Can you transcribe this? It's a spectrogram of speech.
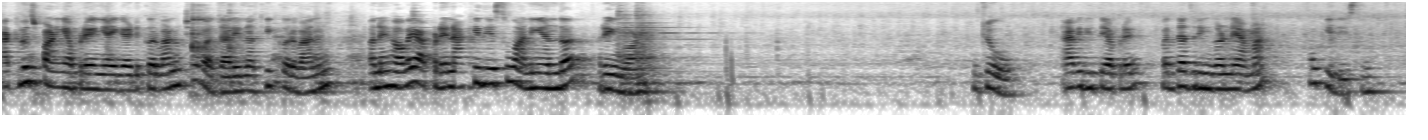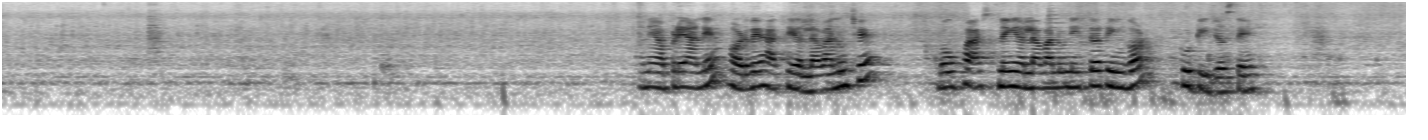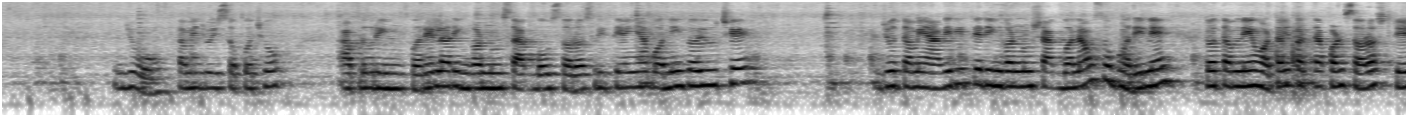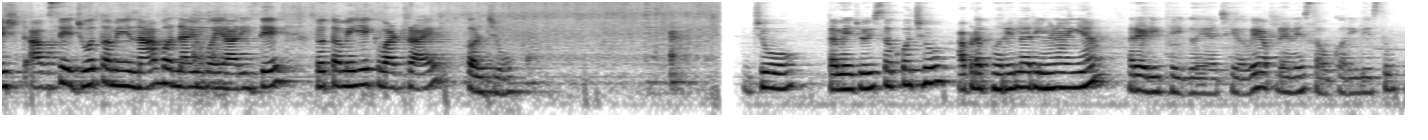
આટલું જ પાણી આપણે અહીંયા એડ કરવાનું છે, વધારે નથી કરવાનું. અને હવે આપણે નાખી દઈશું આની અંદર રીંગણ. જુઓ આવી રીતે આપણે બધા જ રીંગણને આમાં મૂકી દઈશું. અને આપણે આને હળવે હાથે હલાવવાનું છે. બહુ ફાસ્ટ નહીં હલાવવાનું, નહીં તો રીંગણ તૂટી જશે. જુઓ, તમે જોઈ શકો છો, આપણું રીંગ, ભરેલા રીંગણનું શાક બહુ સરસ રીતે અહીંયા બની ગયું છે. જો તમે આવી રીતે રીંગણનું શાક બનાવશો ભરીને, તો તમને હોટલ કરતાં પણ સરસ ટેસ્ટ આવશે. જો તમે ના બનાવ્યું હોય આ રીતે, તો તમે એકવાર ટ્રાય કરજો. જો તમે જોઈ શકો છો, આપણા ભરેલા રીંગણા અહીંયા રેડી થઈ ગયા છે. હવે આપણે એને સર્વ કરી લઈશું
